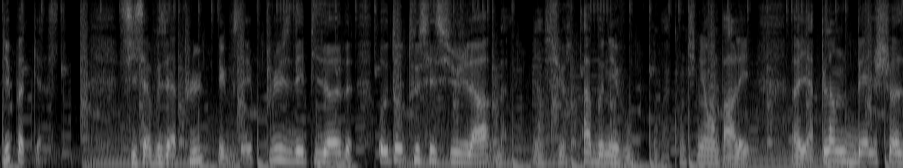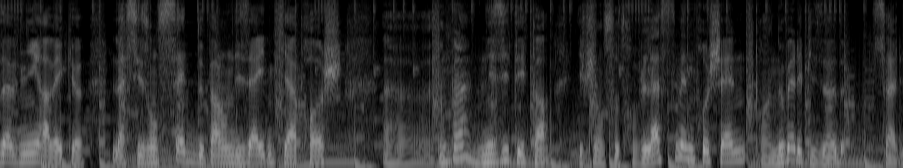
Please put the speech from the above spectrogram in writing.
du podcast. Si ça vous a plu et que vous avez plus d'épisodes autour de tous ces sujets-là, bah, bien sûr, abonnez-vous, on va continuer à en parler. Euh, il y a plein de belles choses à venir avec la saison 7 de Parlons Design qui approche. donc voilà, n'hésitez pas. Et puis on se retrouve la semaine prochaine pour un nouvel épisode. Salut.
